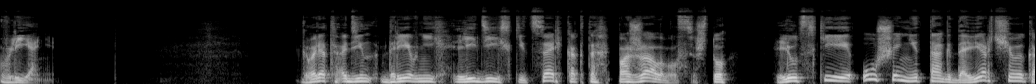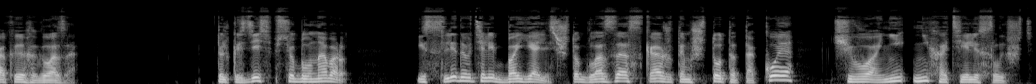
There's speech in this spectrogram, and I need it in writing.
влияния. Говорят, один древний лидийский царь как-то пожаловался, что людские уши не так доверчивы, как их глаза. Только здесь все было наоборот. Исследователи боялись, что глаза скажут им что-то такое, чего они не хотели слышать.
